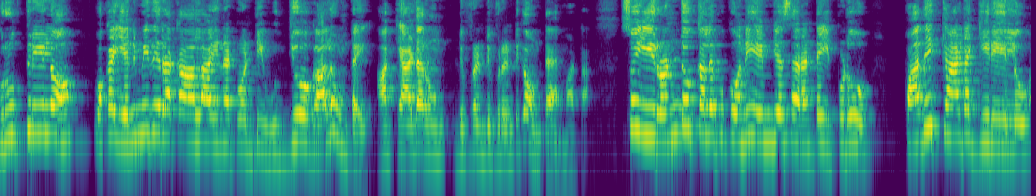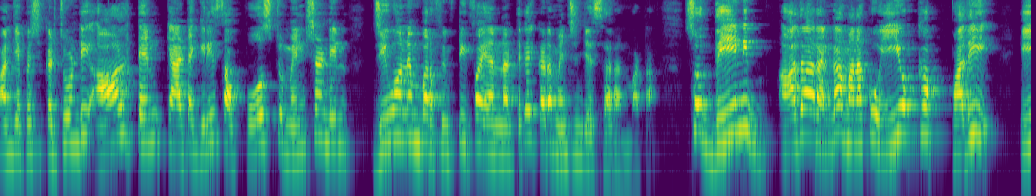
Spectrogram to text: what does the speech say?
గ్రూప్ త్రీలో ఒక ఎనిమిది రకాలైనటువంటి ఉద్యోగాలు ఉంటాయి. ఆ క్యాడర్ డిఫరెంట్ డిఫరెంట్గా ఉంటాయి అన్నమాట సో ఈ రెండు కలుపుకొని ఏం చేశారంటే ఇప్పుడు పది కేటగిరీలు అని చెప్పేసి ఇక్కడ చూడండి. All ten categories of post mention in GO number fifty five అన్నట్టుగా ఇక్కడ మెన్షన్ చేశారనమాట సో దీని ఆధారంగా మనకు ఈ యొక్క పది ఈ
